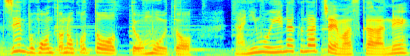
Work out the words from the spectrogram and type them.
全部本当のことをって思うと何も言えなくなっちゃいますからね。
